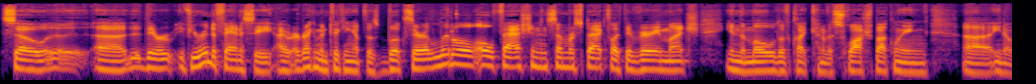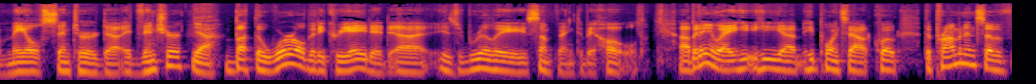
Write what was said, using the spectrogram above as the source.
So, uh, they're if you're into fantasy, I recommend picking up those books. They're a little old fashioned in some respects, like they're very much in the mold of like kind of a swashbuckling, uh, you know, male centered uh, adventure. Yeah. But the world that he created uh, is really something to behold. Uh, but anyway, he he he points out, quote, the prominence of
